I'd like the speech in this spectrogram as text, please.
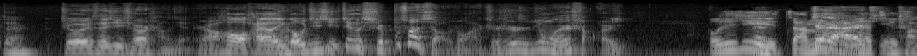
对只有 ACG 确实常见，然后还有一嗯个 OGG，、这个其实不算小众啊，只是用的人少而已。OGG 咱们这个俩还是挺常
